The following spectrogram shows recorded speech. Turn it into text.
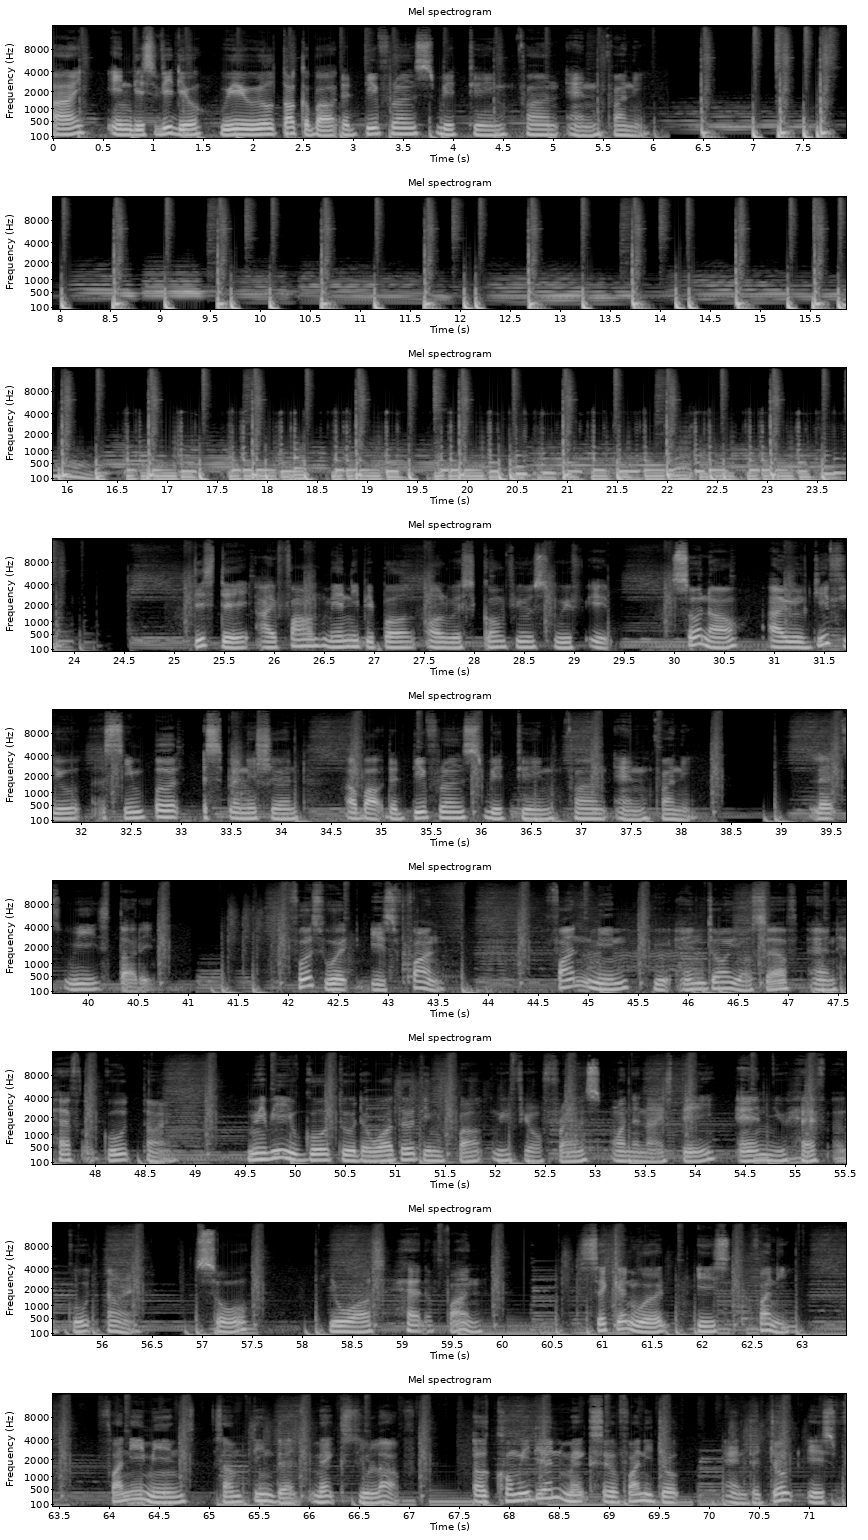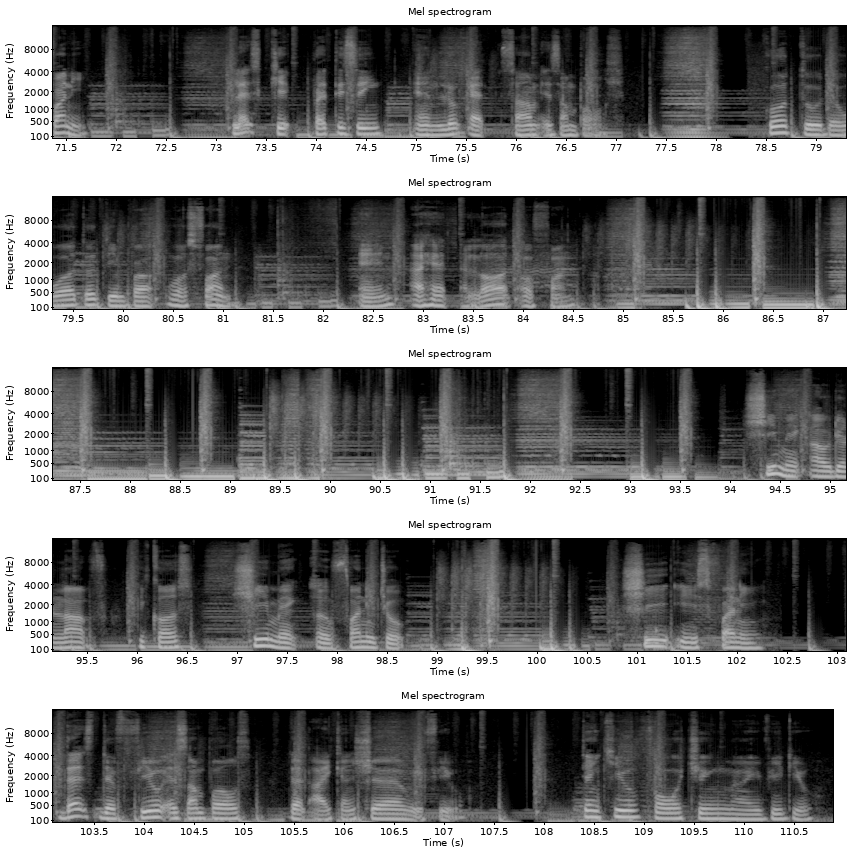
Hi, in this video, we will talk about the difference between fun and funny. This day, I found many people always confused with it. So now, I will give you a simple explanation about the difference between fun and funny. Let's we start it. First word is fun. Fun means you enjoy yourself and have a good time. Maybe you go to the water theme park with your friends on a nice day and you have a good time. So, you was had fun. Second word is funny. Funny means something that makes you laugh. A comedian makes a funny joke and the joke is funny. Let's keep practicing and look at some examples go to the water theme park was fun and I had a lot of fun. She make audience laugh because she make a funny joke. She is funny. That's the few examples that I can share with you. Thank you for watching my video.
